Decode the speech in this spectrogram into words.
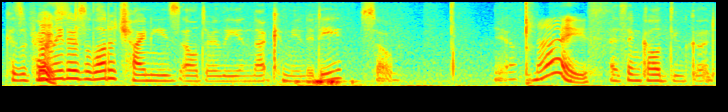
Because apparently Nice. there's a lot of Chinese elderly in that community. So, yeah. Nice. I think I'll do good.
